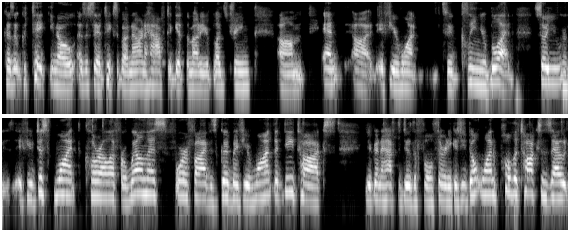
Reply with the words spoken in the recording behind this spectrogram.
because it could take you know as i said it takes about an hour and a half to get them out of your bloodstream um, and uh, if you want to clean your blood so you mm. if you just want chlorella for wellness four or five is good but if you want the detox you're going to have to do the full 30 because you don't want to pull the toxins out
